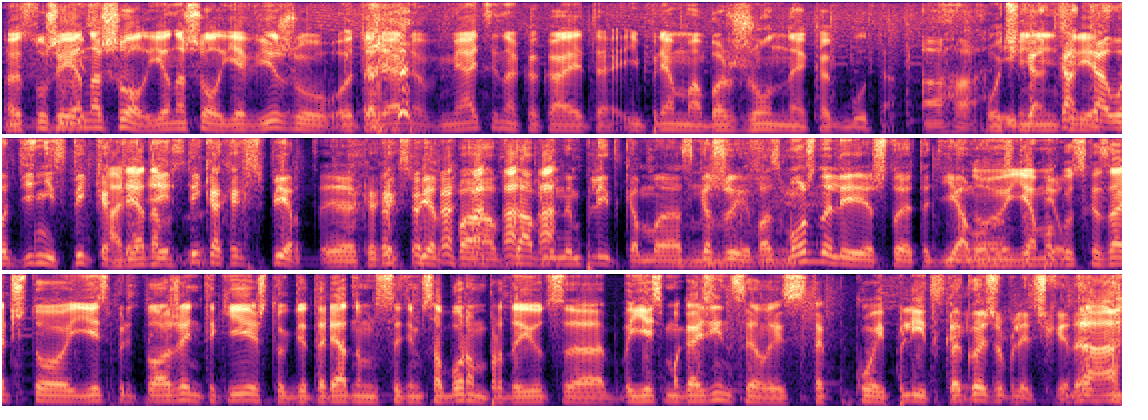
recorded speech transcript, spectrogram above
Э, Слушай, я нашел, я нашел, я вижу, это реально вмятина какая-то и прямо обожженная как будто. Ага. Очень И интересно. вот, Денис, ты как, А рядом э, ты как эксперт, э, как эксперт по вдавленным плиткам, э, скажи, возможно ли, что это дьявол Ну, я могу сказать, что есть предположения такие, что где-то рядом с этим собором продаются, есть магазин целый с такой плиткой. Такой же плечикой, да?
